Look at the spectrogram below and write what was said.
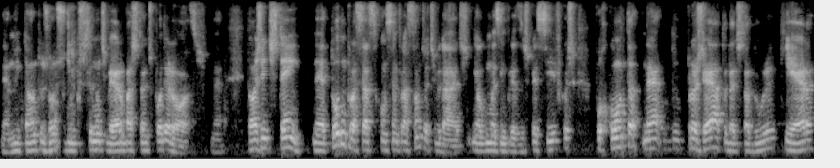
Né? No entanto, os outros grupos se mantiveram bastante poderosos. Né? Então, a gente tem né, todo um processo de concentração de atividade em algumas empresas específicas por conta né, do projeto da ditadura, que era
